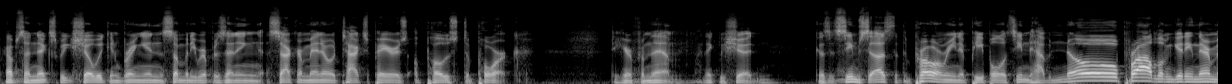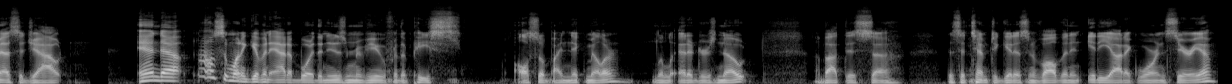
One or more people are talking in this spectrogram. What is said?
Perhaps on next week's show, we can bring in somebody representing Sacramento taxpayers opposed to pork to hear from them. I think we should. Because it seems to us that the pro arena people seem to have no problem getting their message out. And uh, I also want to give an attaboy the news and review for the piece, also by Nick Miller, little editor's note about this, uh, this attempt to get us involved in an idiotic war in Syria.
